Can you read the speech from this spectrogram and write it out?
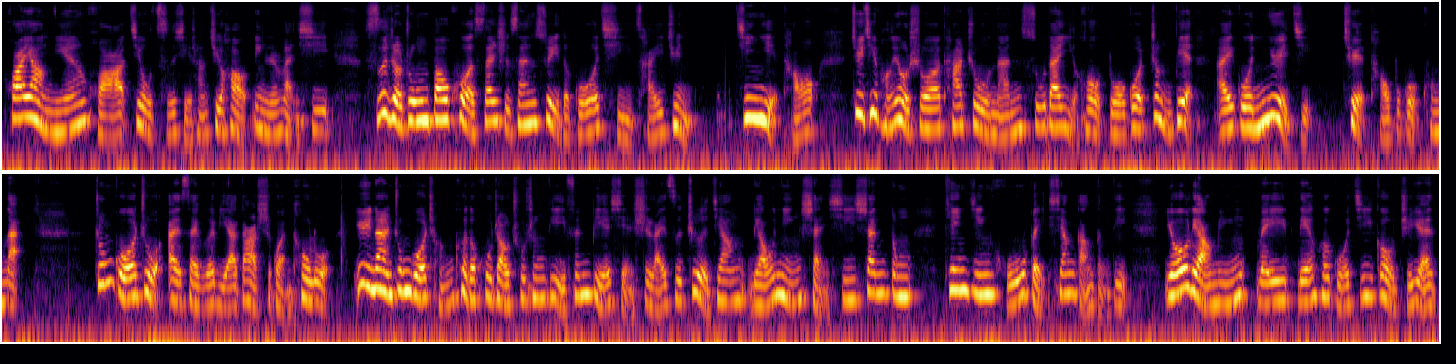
花样年华就此写上句号，令人惋惜。死者中包括三十三岁的国企才俊金野桃。据其朋友说，他驻南苏丹以后躲过政变，挨过疟疾，却逃不过空难。中国驻埃塞俄比亚大使馆透露，遇难中国乘客的护照出生地分别显示来自浙江、辽宁、陕西、山东、天津、湖北、香港等地，有两名为联合国机构职员，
